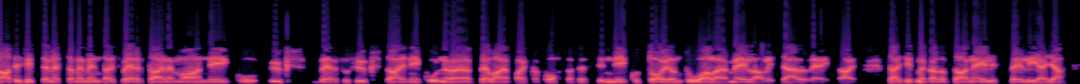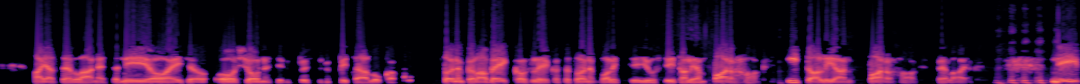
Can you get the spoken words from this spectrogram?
saati sitten, että me mentäisiin vertailemaan niin kuin yksi versus yksi tai niin kuin pelaajapaikkakohtaisesti niin kuin toi on tuolla ja meillä oli tälleen. Tai, tai sitten me katsotaan eilispeliä ja ajatellaan, että niin joo, ei se ole Shaunessi nyt pystynyt pitämään Lukaku. toinen pelaa Veikkausliikassa, toinen valittiin just Italian parhaaksi, Italian parhaaksi pelaajaksi. niin,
